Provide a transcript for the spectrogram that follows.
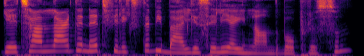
Geçenlerde Netflix'te bir belgeseli yayınlandı Bob Ross'un.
